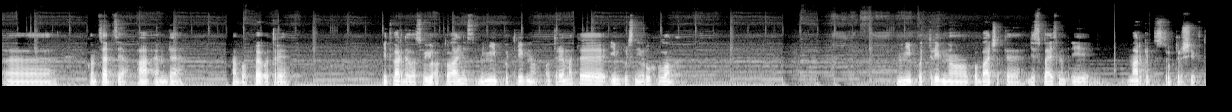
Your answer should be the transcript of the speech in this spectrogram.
е, концепція AMD або PO3 підтвердила свою актуальність, мені потрібно отримати імпульсний рух в лонг. Мені потрібно побачити displacement і market structure shift.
